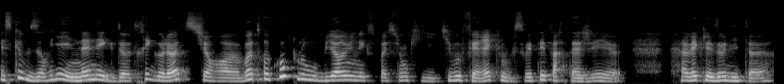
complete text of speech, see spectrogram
est-ce que vous auriez une anecdote rigolote sur euh, votre couple ou bien une expression qui, qui vous ferait, que vous souhaitez partager euh, avec les auditeurs?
